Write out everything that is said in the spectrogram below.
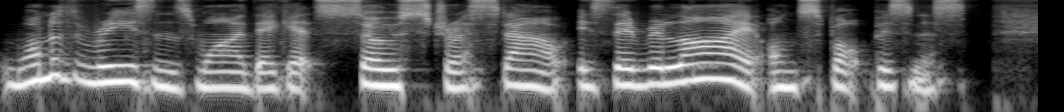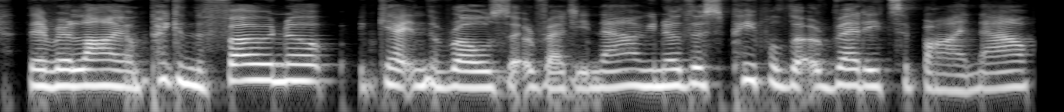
one of the reasons why they get so stressed out is they rely on spot business. They rely on picking the phone up, getting the roles that are ready now. You know, there's people that are ready to buy now,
